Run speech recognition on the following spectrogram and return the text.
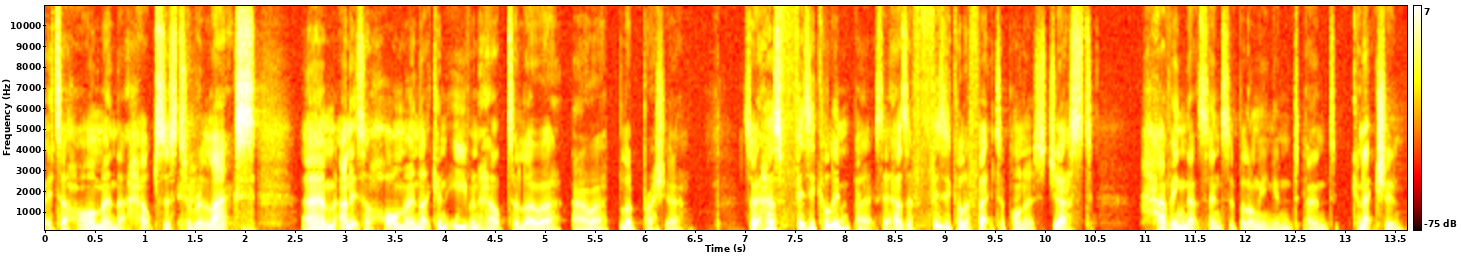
it's a hormone that helps us to relax. Um, and it's a hormone that can even help to lower our blood pressure. So it has physical impacts, it has a physical effect upon us, just having that sense of belonging and, and connection.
